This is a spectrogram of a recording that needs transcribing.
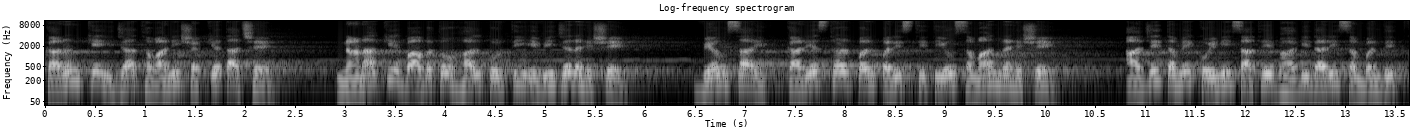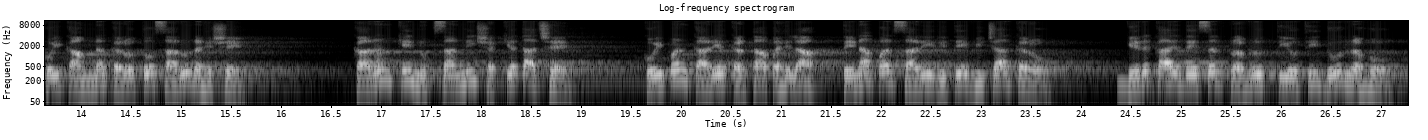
કારણ કે ઈજા થવાની શક્યતા છે. નાણાકીય બાબતો હાલ પૂરતી એવી જ રહેશે. વ્યવસાય કાર્યસ્થળ પર પરિસ્થિતિઓ સમાન રહેશે. આજે તમે કોઈની સાથે ભાગીદારી સંબંધિત કોઈ કામ ન કરો તો સારું રહેશે. કારણ કે નુકસાનની શક્યતા છે. કોઈ પણ કાર્ય કરતા પહેલા તેના પર સારી રીતે વિચાર કરો. ગેરકાયદેસર પ્રવૃત્તિઓથી દૂર રહો.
